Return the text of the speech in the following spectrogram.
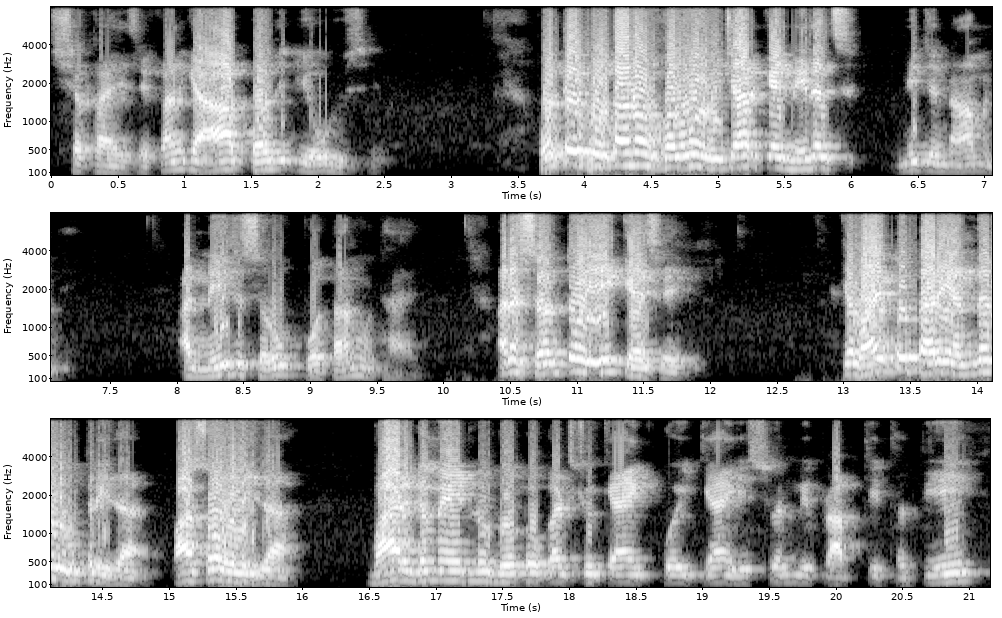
શકાય છે. કારણ કે આ પદ એવું છે. પોતે પોતાનો કરવો વિચાર કે નીરજ, નિજ નામને. આ નિજ સ્વરૂપ પોતાનું થાય. અને સંતો એ કહે છે કે, ભાઈ, તો તારી અંદર ઉતરી જા, પાછો વળી જા. બહાર ગમે એટલું ડોટો કાઢશું, ક્યાંય કોઈ, ક્યાંય ઈશ્વરની પ્રાપ્તિ થતી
